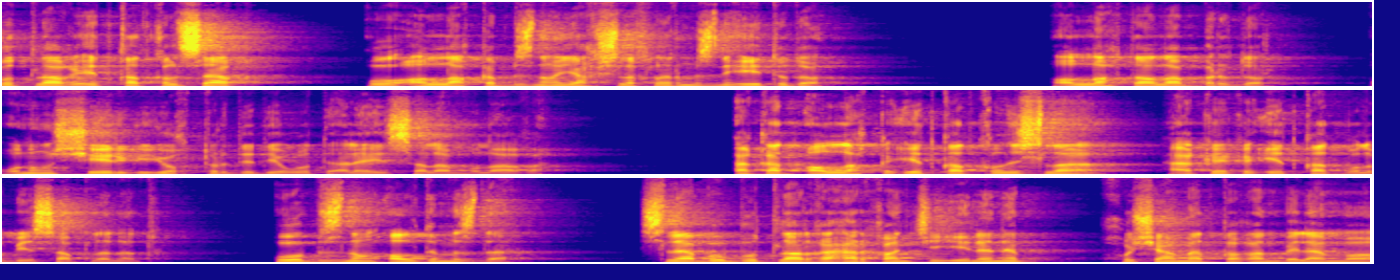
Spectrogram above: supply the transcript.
butlarga e'tiqod qilsak u allohga bizning yaxshiliklarimizni aytidi alloh taolo birdir uning sherigi yo'qdir dedi hud alayhissalom ularga. Faqat allohga e'tiqod qilishlar haqiqiy e'tiqod bo'lib hisoblanadi. U bizning oldimizda. Sizlar bu butlarga har qancha yelinib xushamad qilgan bilanmi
